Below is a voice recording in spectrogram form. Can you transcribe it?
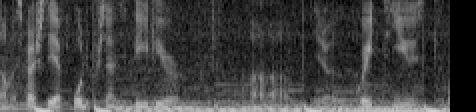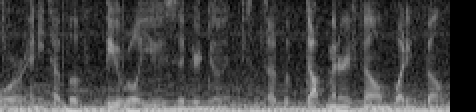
um, especially at 40% speed here. Uh, great to use for any type of B-roll use if you're doing some type of documentary film, wedding film.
